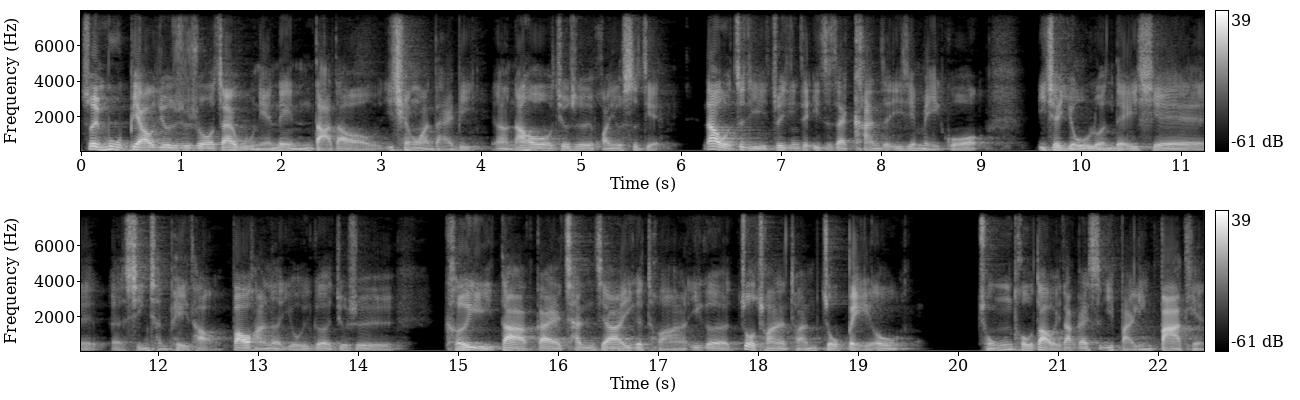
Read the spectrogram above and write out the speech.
所以目标就是说，在五年内能达到一千万台币啊，然后就是环游世界。那我自己最近就一直在看这一些美国一些游轮的一些呃行程配套，包含了有一个就是可以大概参加一个团，一个坐船的团走北欧，从头到尾大概是一百零八天，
